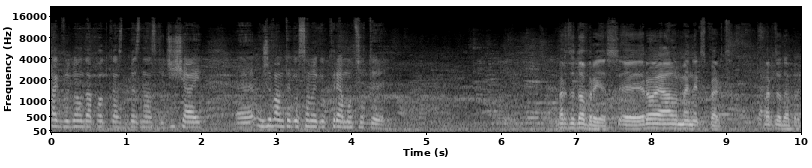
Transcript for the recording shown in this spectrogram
tak wygląda podcast bez nazwy dzisiaj. E, używam tego samego kremu co ty. Bardzo dobry jest. y, Royal Men Expert. Bardzo dobry.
